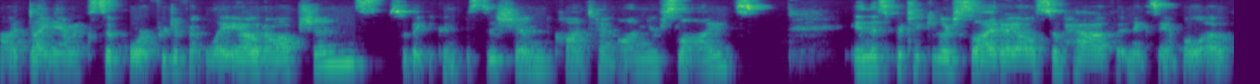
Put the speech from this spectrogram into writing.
uh, dynamic support for different layout options so that you can position content on your slides. In this particular slide, I also have an example of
